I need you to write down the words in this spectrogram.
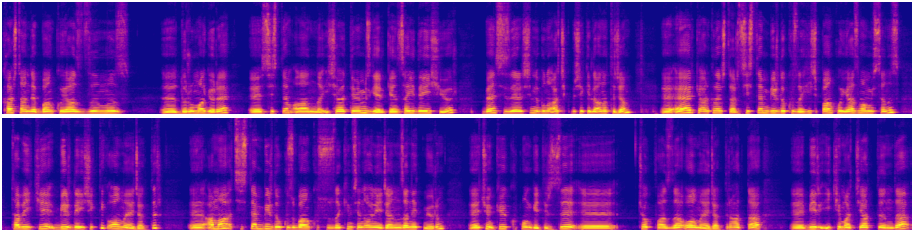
kaç tane de banko yazdığımız e, duruma göre e, sistem alanında işaretlememiz gereken sayı değişiyor. Ben sizlere şimdi bunu açık bir şekilde anlatacağım. E, eğer ki arkadaşlar sistem 1.9'da hiç banko yazmamışsanız tabii ki bir değişiklik olmayacaktır. E, ama sistem 1.9'u bankosuz da kimsenin oynayacağını zannetmiyorum. E, çünkü kupon getirisi e, çok fazla olmayacaktır. Hatta e, 1-2 maç yattığında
